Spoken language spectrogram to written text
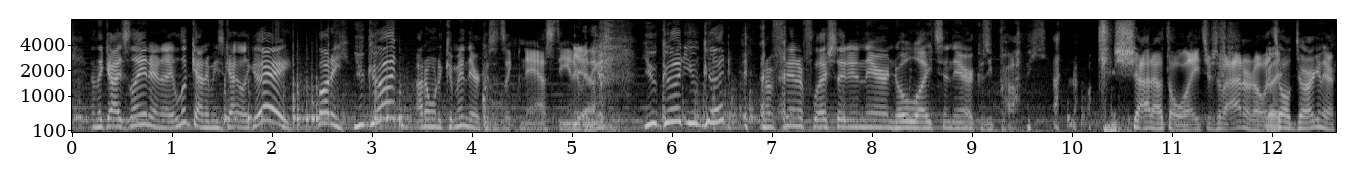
And the guy's laying there and I look at him. He's got like, hey, buddy, you good? I don't want to come in there because it's like nasty and everything. else. You good? You good? And I'm fanning a flashlight in there. No lights in there because he probably I don't know shot out the lights or something. I don't know. It's Right. all dark in there.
